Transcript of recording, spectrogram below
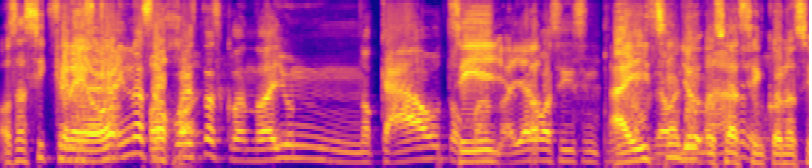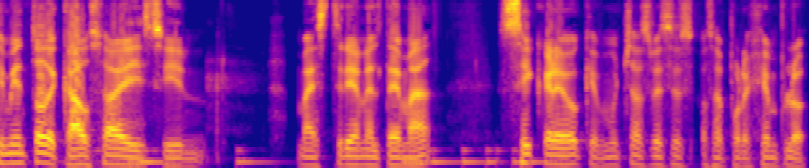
O sea, sí Se creo. les caen las ojo, apuestas cuando hay un knockout o Sí, cuando hay algo así sin Ahí sin, yo, o sea, sin conocimiento de causa y sin maestría en el tema, sí creo que muchas veces, o sea, por ejemplo,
